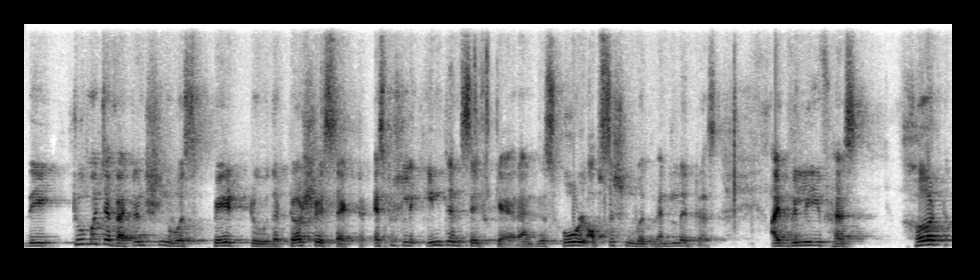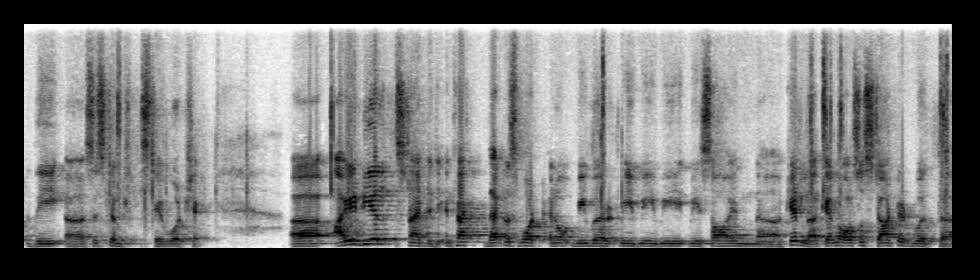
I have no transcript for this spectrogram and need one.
the too much of attention was paid to the tertiary sector, especially intensive care, and this whole obsession with ventilators, I believe, has hurt the uh, system stewardship uh, ideal strategy. In fact, that is what you know we were we we we, we saw in uh, Kerala. Kerala also started with uh,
